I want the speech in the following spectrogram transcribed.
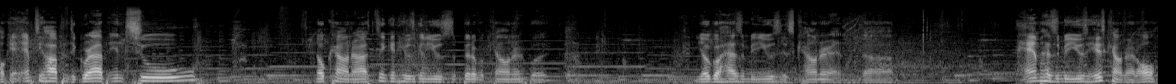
Okay, empty hopping to grab into. No counter. I was thinking he was going to use a bit of a counter, but Yogo hasn't been using his counter, and uh, Ham hasn't been using his counter at all.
